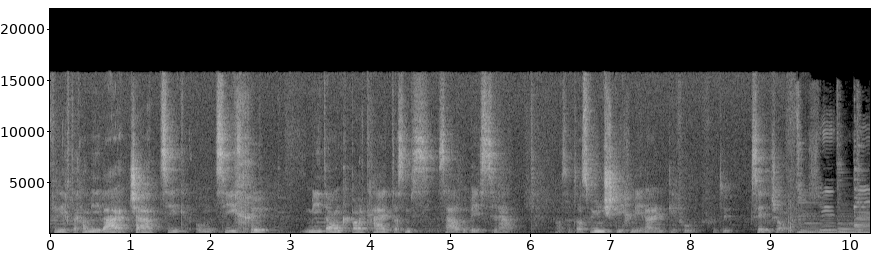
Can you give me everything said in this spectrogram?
vielleicht bisschen mehr Wertschätzung und sicher mehr Dankbarkeit, dass man es selber besser hat. Also das wünschte ich mir eigentlich von, von der Gesellschaft.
